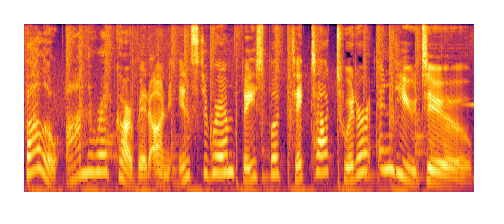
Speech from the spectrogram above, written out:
Follow On the Red Carpet on Instagram, Facebook, TikTok, Twitter, and YouTube.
